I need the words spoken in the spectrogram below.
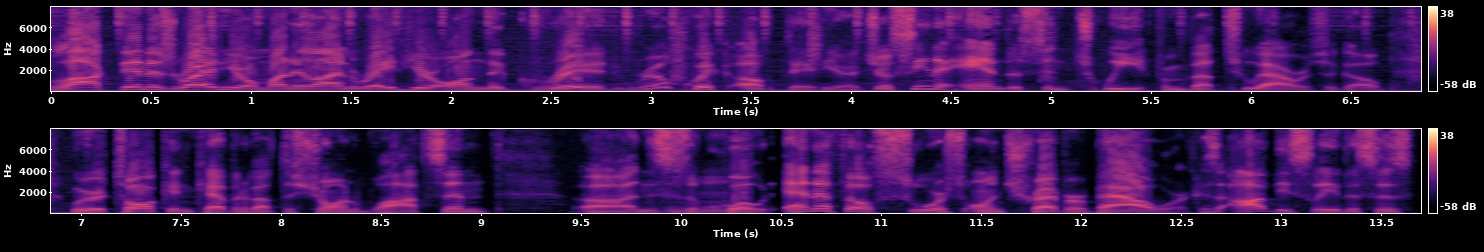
Locked in is right here on Moneyline, right here on the grid. Real quick update here. Josina Anderson tweet from about two hours ago. We were talking, Kevin, about Deshaun Watson. Uh, and this is a quote NFL source on Trevor Bauer, because obviously this is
